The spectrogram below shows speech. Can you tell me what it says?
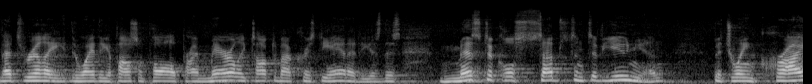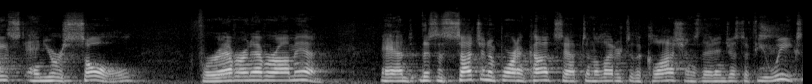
That's really the way the Apostle Paul primarily talked about Christianity is this mystical substantive union between Christ and your soul forever and ever. Amen. And this is such an important concept in the letter to the Colossians that in just a few weeks,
